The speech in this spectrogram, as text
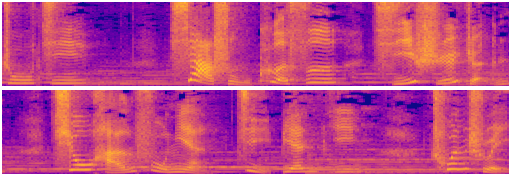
珠玑。夏暑客思其时枕，秋寒复念寄边衣。春水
